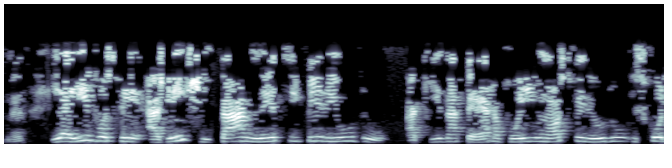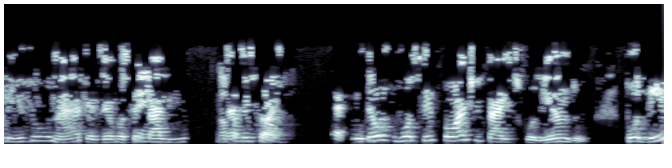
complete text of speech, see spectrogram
Né? E aí você, a gente está nesse período aqui na Terra, foi o nosso período escolhido, né? Quer dizer, você está ali. Nossa missão. É, então, você pode estar tá escolhendo poder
